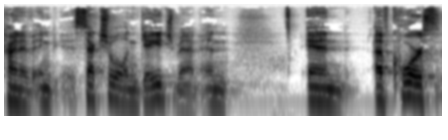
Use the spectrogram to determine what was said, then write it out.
kind of in, sexual engagement. And and of course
